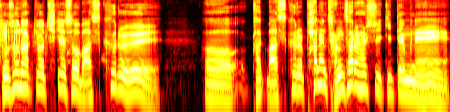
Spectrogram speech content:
조선학교 측에서 마스크를, 어, 가- 마스크를 파는 장사를 할 수 있기 때문에,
